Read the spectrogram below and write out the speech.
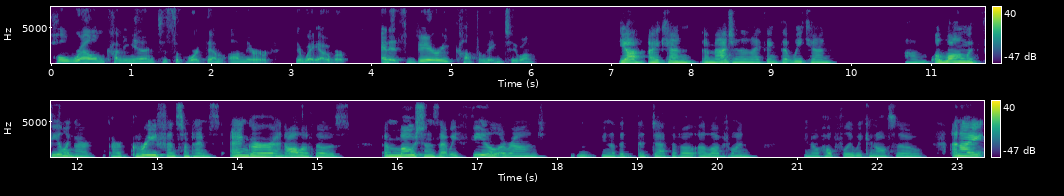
whole realm coming in to support them on their their way over. And it's very comforting to them. Yeah, I can imagine. And I think that we can um, along with feeling our our grief and sometimes anger and all of those emotions that we feel around you know the, the death of a, a loved one you know hopefully we can also and i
